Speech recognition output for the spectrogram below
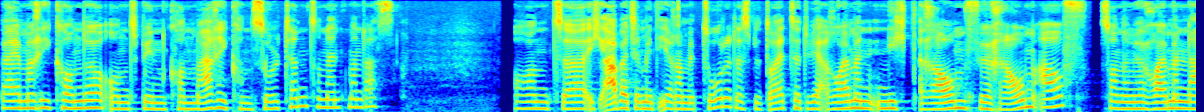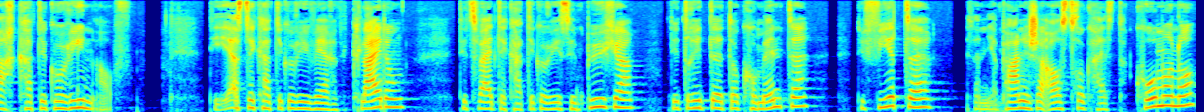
bei Marie Kondo und bin KonMari Consultant, so nennt man das. Und äh, ich arbeite mit ihrer Methode. Das bedeutet, wir räumen nicht Raum für Raum auf, sondern wir räumen nach Kategorien auf. Die erste Kategorie wäre die Kleidung, die zweite Kategorie sind Bücher, die dritte Dokumente, die vierte ist ein japanischer Ausdruck, heißt Komono.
